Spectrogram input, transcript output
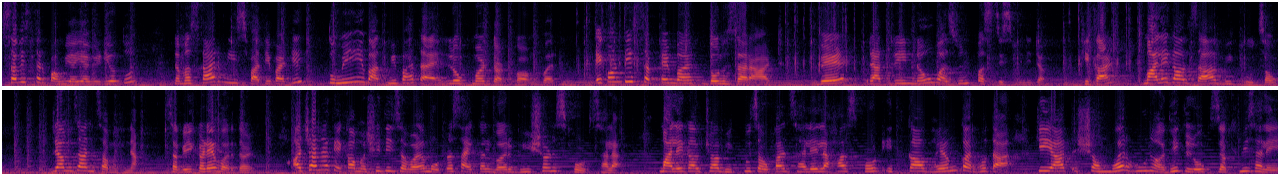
सविस्तर पाहूया या व्हिडिओतून. नमस्कार मी स्वाती पाटील. तुम्ही ही बातमी पाहताय लोकमत डॉट कॉम वर. एकोणतीस सप्टेंबर दोन हजार आठ वेळ रात्री नऊ वाजून पस्तीस मिनिट. ठिकाण मालेगावचा भिक्खू चौक. रमजानचा महिना. सगळीकडे वर्दळ. अचानक एका मशिदीजवळ मोटरसायकलवर भीषण स्फोट झाला. मालेगावच्या भिक्कू चौकात झालेला हा स्फोट इतका भयंकर होता की यात शंभरहून अधिक लोक जखमी झाले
